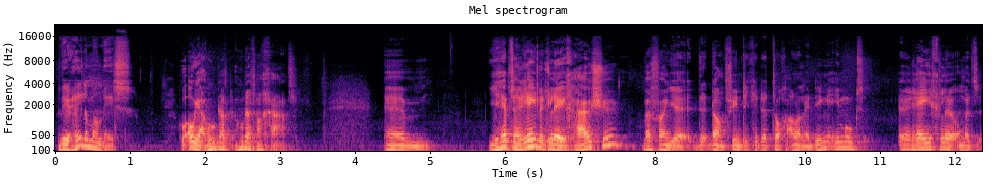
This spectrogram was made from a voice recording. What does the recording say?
weer helemaal mis. Hoe, oh ja, hoe dat, hoe dat dan gaat. Ehm, je hebt een redelijk leeg huisje, waarvan je de- dan vindt dat je er toch allerlei dingen in moet eh, regelen om het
